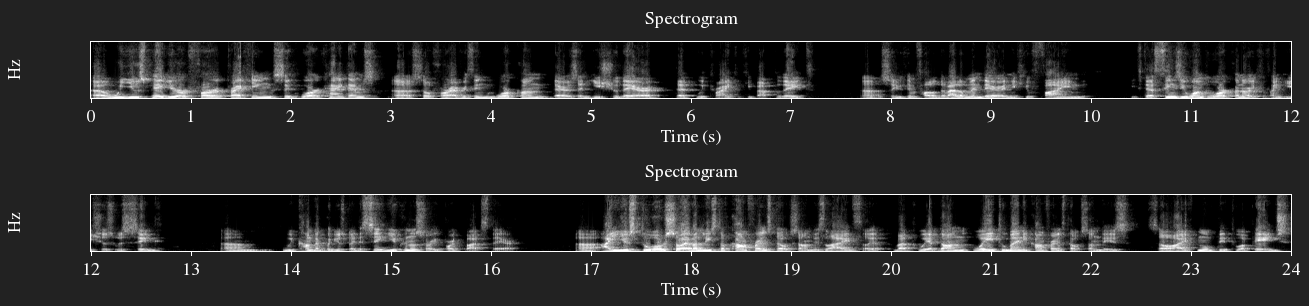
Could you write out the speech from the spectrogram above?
Uh, we use Pagure for tracking SIG work items. Uh, so for everything we work on, there's an issue there that we try to keep up to date. Uh, so you can follow development there. And if you find, if there's things you want to work on or if you find issues with SIG, um, with content produced by the SIG, you can also report bugs there. Uh, I used to also have a list of conference talks on this slide, uh, but we have done way too many conference talks on this. So I've moved it to a page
